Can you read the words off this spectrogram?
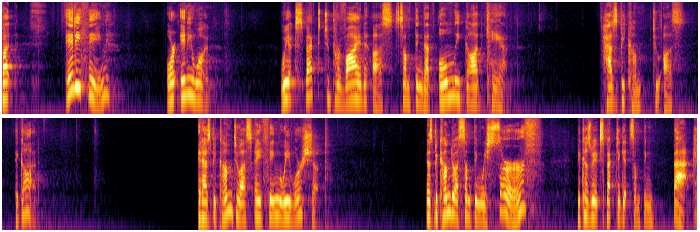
But anything or anyone, we expect to provide us something that only God can, has become to us a God. It has become to us a thing we worship. It has become to us something we serve because we expect to get something back.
